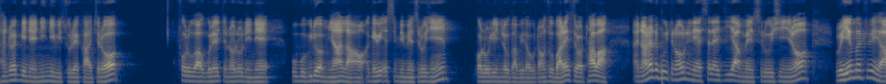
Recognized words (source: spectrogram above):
100 K နဲ့နီးနေပြီဆိုတဲ့အခါကျတော့ follower ကိုလည်းကျွန်တော်တို့အနေနဲ့ပို့ပို့ပြီးတော့များလာအောင်အကယ်၍အဆင်ပြေမယ်ဆိုလို့ရှိရင် follow လေးလုပ်သွားပြီးတော့တောင်းဆိုပါတယ်ဆိုတော့ထားပါ အဲနောက်တစ်ခုကျွန်တော်တို့အနေနဲ့ဆက်လက်ကြည့်ရမယ်ဆိုလို့ရှိရင်တော့ Real Madrid ဟာ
